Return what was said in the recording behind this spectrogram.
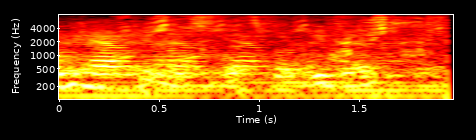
own happiness. That's what we did.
